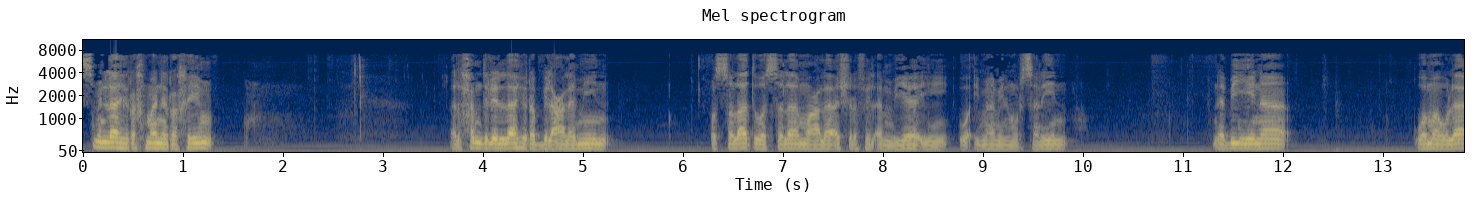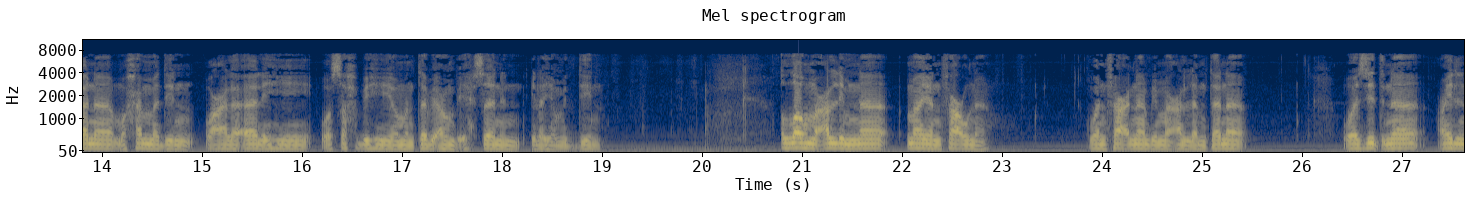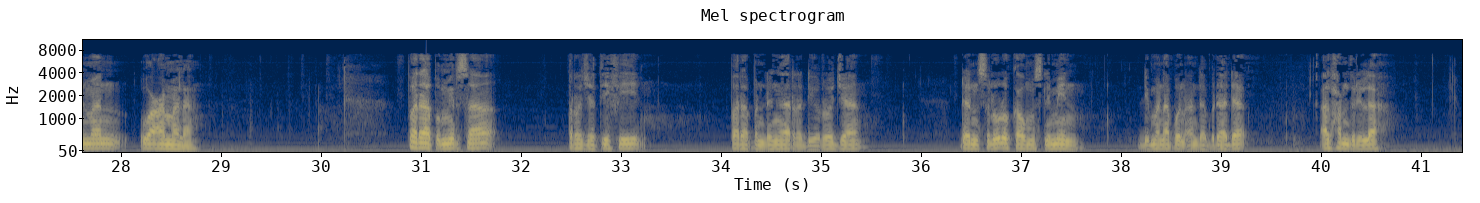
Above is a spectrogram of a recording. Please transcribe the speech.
Bismillahirrahmanirrahim. Alhamdulillahi rabbil alamin. Wassalatu wassalamu ala ashrafil anbiya'i wa imamil mursalin. Nabiyyina wa maulana Muhammadin wa ala alihi wa sahbihi wa man tabi'ahum bi ihsanin ila yaumiddin. Allahumma 'allimna ma yanfa'una wanfa'na bima 'allamtana wa zidna 'ilman wa 'amala. Para pemirsa Roja TV, para pendengar Radio Roja, dan seluruh kaum muslimin di mana pun anda berada, Alhamdulillah,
